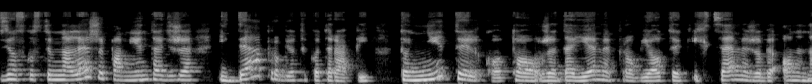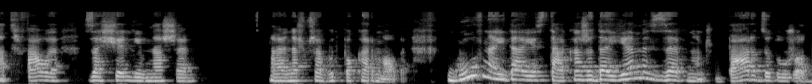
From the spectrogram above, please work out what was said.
W związku z tym należy pamiętać, że idea probiotykoterapii to nie tylko to, że dajemy probiotyk i chcemy, żeby on na trwałe zasiedlił nasze e, nasz przewód pokarmowy. Główna idea jest taka, że dajemy z zewnątrz bardzo dużo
